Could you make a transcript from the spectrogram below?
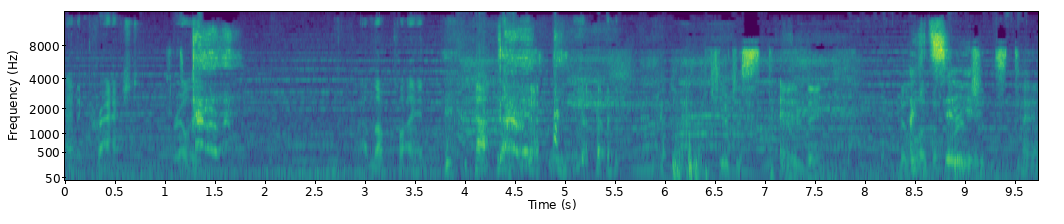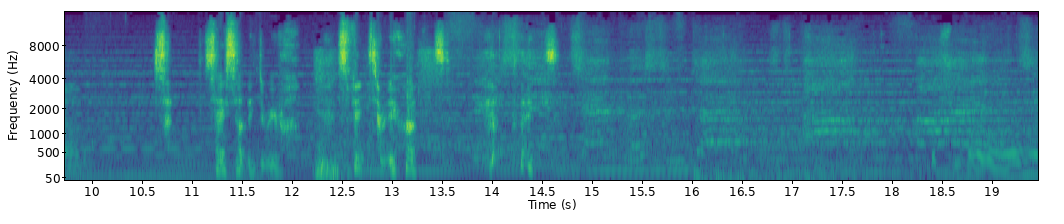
and it crashed. Brilliant. I'm not playing. You're just standing in the middle of the see bridge you. in this town. Say something to me, Ross. Speak to me, Ross. Please. Put some logo over.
